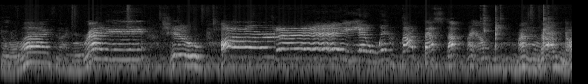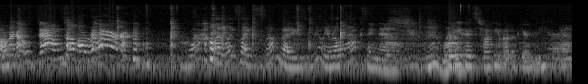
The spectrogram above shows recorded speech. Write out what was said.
feel relaxed and I'm ready to party of. And I'm gonna go down to the river. Wow, it looks like somebody's really relaxing now. Yeah, wow. What are you guys talking about up here? You're, um,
